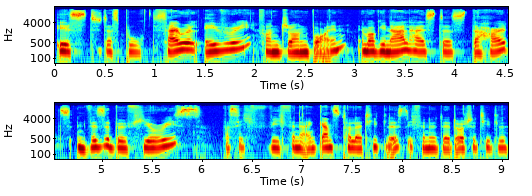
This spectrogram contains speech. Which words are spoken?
ist das Buch Cyril Avery von John Boyne. Im Original heißt es The Heart's Invisible Furies, was ich, wie ich finde, ein ganz toller Titel ist. Ich finde, der deutsche Titel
